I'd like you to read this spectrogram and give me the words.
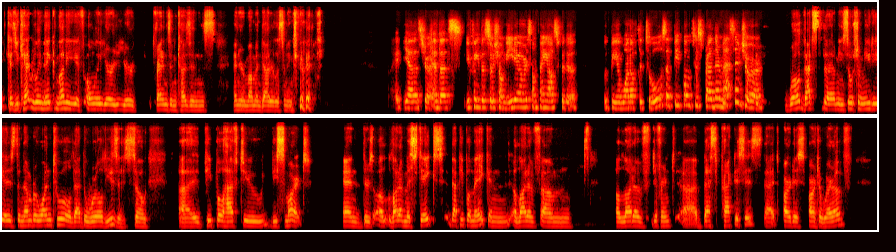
because you can't really make money if only your your friends and cousins and your mom and dad are listening to it. Right. Yeah, that's true. And that's you think the social media or something else could uh, would be one of the tools that people to spread their message or well that's the i mean social media is the number one tool that the world uses so uh, people have to be smart and there's a lot of mistakes that people make and a lot of um, a lot of different uh, best practices that artists aren't aware of.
